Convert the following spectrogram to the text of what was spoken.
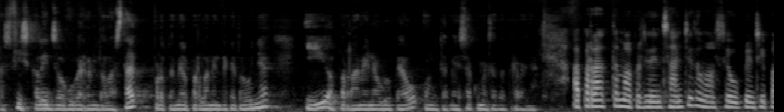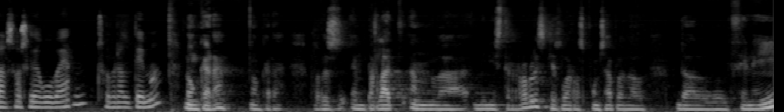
es fiscalitza el govern de l'Estat, però també el Parlament de Catalunya i el Parlament Europeu, on també s'ha començat a treballar. Ha parlat amb el president Sánchez, amb el seu principal soci de govern, sobre el tema? No encara, no encara. Nosaltres hem parlat amb la ministra Robles, que és la responsable del, del CNI,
